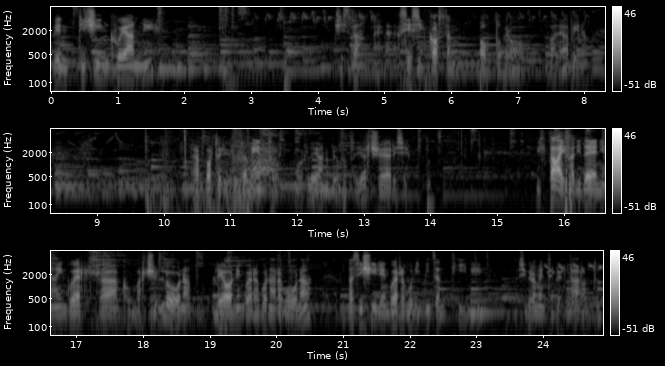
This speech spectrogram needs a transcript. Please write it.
25 anni. Ci sta. Eh, sì, sì, costano un botto, però vale la pena. Rapporto di reclutamento, Orleano, abbiamo fatto gli arcieri, sì. Il Taifa di Denia in guerra con Barcellona, Leone in guerra con Aragona, la Sicilia in guerra con i Bizantini, sicuramente per Taranto.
